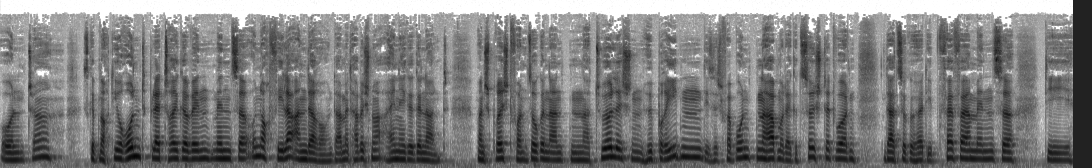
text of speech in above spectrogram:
und äh, es gibt noch die rundblättrige Minze und noch viele andere. Und damit habe ich nur einige genannt. Man spricht von sogenannten natürlichen Hybriden, die sich verbunden haben oder gezüchtet wurden. Dazu gehört die Pfefferminze, die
